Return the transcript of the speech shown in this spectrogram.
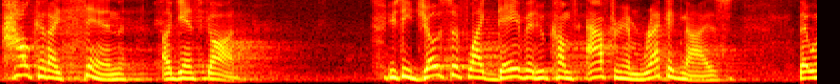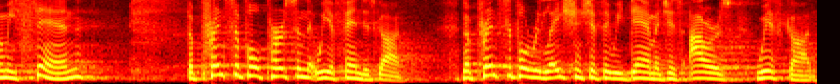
How could I sin against God? You see, Joseph, like David, who comes after him, recognize that when we sin, the principal person that we offend is God. The principal relationship that we damage is ours with God.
